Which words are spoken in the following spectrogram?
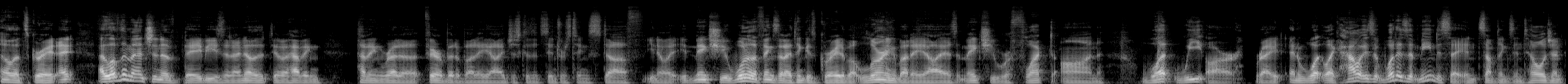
Oh, that's great. I, I love the mention of babies. And I know that, you know, having having read a fair bit about AI just because it's interesting stuff, you know, it, it, makes you one of the things that I think is great about learning about AI is it makes you reflect on what we are, right? And what like how is it what does it mean to say something's intelligent?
